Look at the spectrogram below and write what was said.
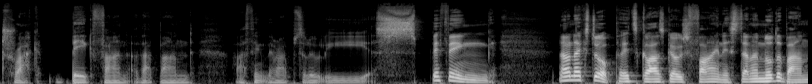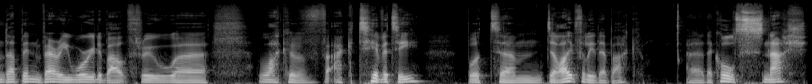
track. Big fan of that band. I think they're absolutely spiffing. Now, next up, it's Glasgow's finest, and another band I've been very worried about through uh, lack of activity, but um, delightfully they're back. Uh, they're called Snash.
